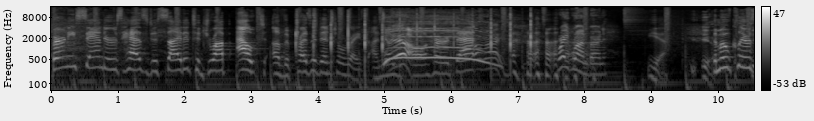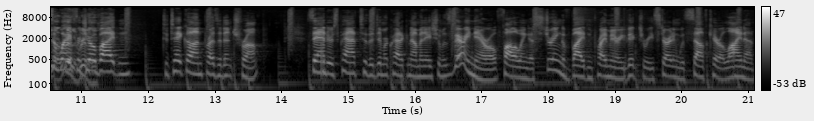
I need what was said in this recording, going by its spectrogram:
Bernie Sanders has decided to drop out of the presidential race. I know you all heard that. All right. Great run, Bernie. Yeah. Yeah. The move clears Yeah, the way really, for really. Joe Biden to take on President Trump. Sanders' path to the Democratic nomination was very narrow following a string of Biden primary victories, starting with South Carolina.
